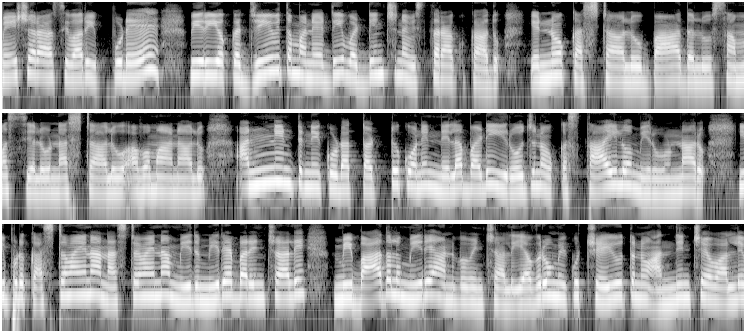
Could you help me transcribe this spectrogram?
మేషరాశి వారు ఇప్పుడే వీరి యొక్క జీవితం అనేది వడ్డించిన విస్తరాకు కాదు. ఎన్నో కష్టాలు బాధలు సమస్యలు నష్టాలు అవమానాలు అన్నింటినీ కూడా తట్టుకొని నిలబడి ఈ రోజున ఒక స్థాయిలో మీరు ఉన్నారు. ఇప్పుడు కష్టమైన నష్టమైన మీది మీరే భరించాలి. మీ బాధలు మీరే అనుభవించాలి. ఎవరు మీకు చేయూతను అందించే వాళ్ళే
